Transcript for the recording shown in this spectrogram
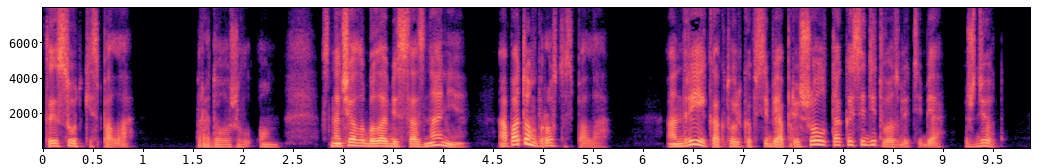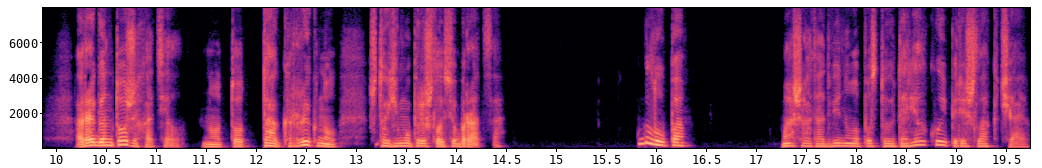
Ты сутки спала, продолжил он. Сначала была без сознания, а потом просто спала. Андрей, как только в себя пришел, так и сидит возле тебя, ждет. Реган тоже хотел, но тот так рыкнул, что ему пришлось убраться. Глупо. Маша отодвинула пустую тарелку и перешла к чаю.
